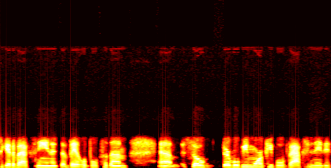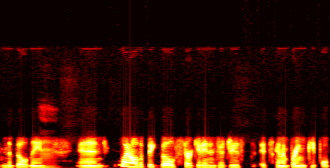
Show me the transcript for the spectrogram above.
to get a vaccine, it's available to them. Um, so there will be more people vaccinated in the building. Mm. And when all the big bills start getting introduced, it's going to bring people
